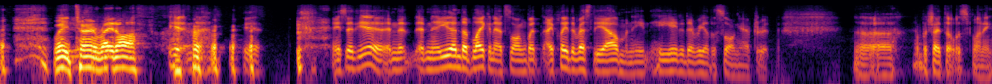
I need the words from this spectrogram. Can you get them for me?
Wait, turn it right off. yeah, yeah. And he said, yeah, and it, and he ended up liking that song, but I played the rest of the album, and he he hated every other song after it, uh, which I thought was funny.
